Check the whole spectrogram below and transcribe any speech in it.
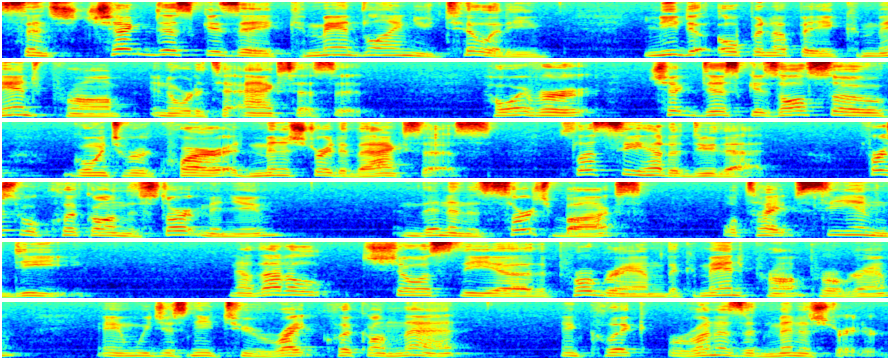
Since check disk is a command line utility, you need to open up a command prompt in order to access it. However, check disk is also going to require administrative access. So let's see how to do that. First we'll click on the start menu and then in the search box we'll type CMD. Now that'll show us the, uh, the program, the command prompt program, and we just need to right click on that and click Run as Administrator.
